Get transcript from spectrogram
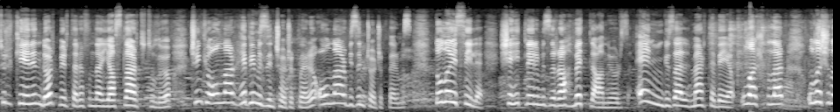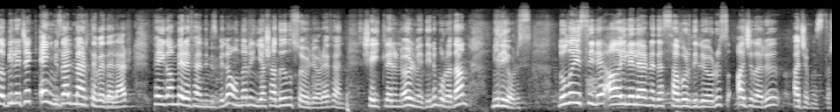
Türkiye'nin dört bir tarafında yaslar tutuluyor. Çünkü onlar hepimizin çocukları, onlar bizim çocuklarımız. Dolayısıyla şehitlerimizi rahmetle anıyoruz. En güzel mertebeye ulaştılar. Ulaşılabilecek en güzel mertebedeler. Peygamber Efendimiz bile onların yaşadığını söylüyor efendim. Şehitlerin ölmediğini buradan biliyoruz. Dolayısıyla ailelerine de sabır diliyoruz. Acıları acımızdır.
